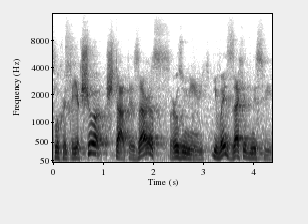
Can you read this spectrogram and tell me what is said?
Слухайте, якщо Штати зараз розуміють і весь західний світ,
